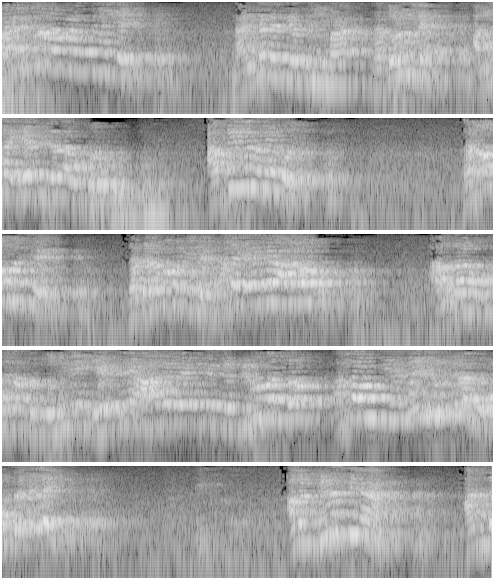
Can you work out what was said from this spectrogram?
பழக்கம் நம்மிடத்தில் இல்லை. நான் என்ன நினைக்கிறேன் தெரியுமா? நான் சொல்லுங்க அல்ல ஏற்றுக்கிறது அவர் பொறுப்பு அப்படின்னு நினைவு தனோ நான் நம்ம தொழிலை ஏற்கனவே ஆக வேண்டும் என்ற நிர்பந்தம் அல்லாவுக்கு என்ன இருக்கிறது ஒன்றுமில்லை அவன் விரும்பினான் அந்த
